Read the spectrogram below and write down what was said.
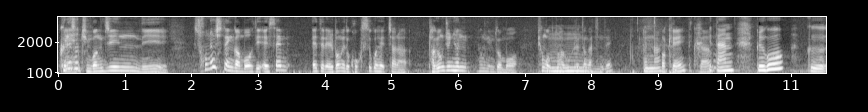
그래서 네. 김광진이 소녀시대인가 뭐 어디 SM 애들 앨범에도 곡 쓰고 했잖아. 박용준 형, 형님도 뭐 편곡도 하고 그랬던 것 같은데. 그랬나? 오케이. 그다음 일단 그리고 그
